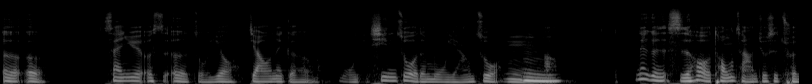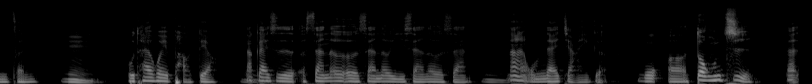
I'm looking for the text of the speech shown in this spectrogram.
二二，三月二十二左右交那个母星座的母羊座，嗯。嗯。好那个时候通常就是春分，嗯不太会跑掉，大概是三二二、三二一、三二三。嗯，那我们来讲一个母呃冬至，但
